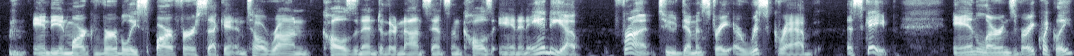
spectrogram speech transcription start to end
Andy and Mark verbally spar for a second until Ron calls an end to their nonsense and calls Ann and Andy up front to demonstrate a wrist grab escape. Ann learns very quickly,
